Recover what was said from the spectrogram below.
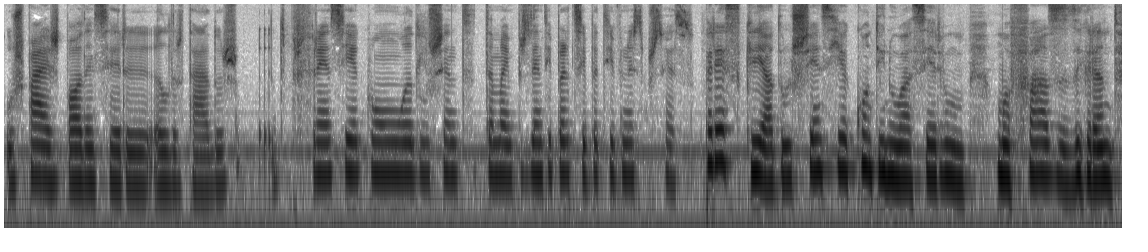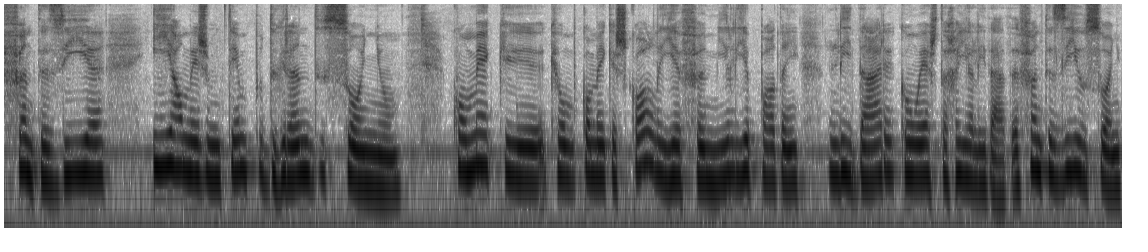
os pais podem ser eh, alertados, de preferência com o adolescente também presente e participativo nesse processo. Parece que a adolescência continua a ser um, uma fase de grande fantasia e ao mesmo tempo de grande sonho. Como é que como é que a escola e a família podem lidar com esta realidade, a fantasia e o sonho?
